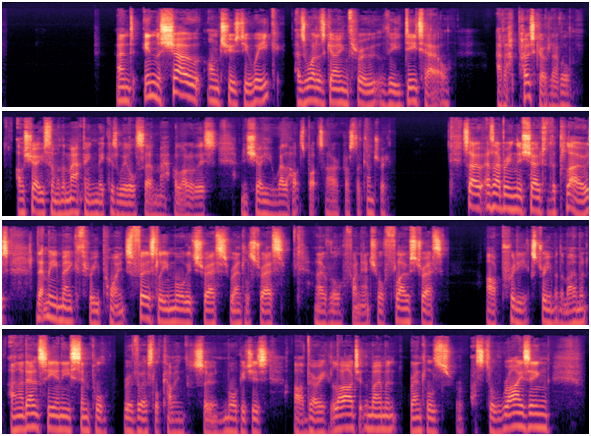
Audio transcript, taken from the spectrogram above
And in the show on Tuesday week, as well as going through the detail at a postcode level, I'll show you some of the mapping because we also map a lot of this and show you where the hotspots are across the country. So, as I bring this show to the close, let me make three points. Firstly, mortgage stress, rental stress, and overall financial flow stress are pretty extreme at the moment, and I don't see any simple reversal coming soon. Mortgages are very large at the moment, rentals are still rising,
